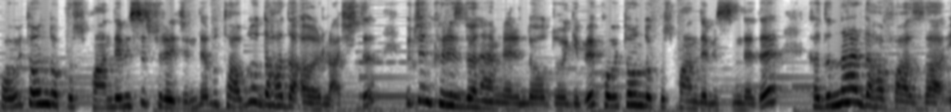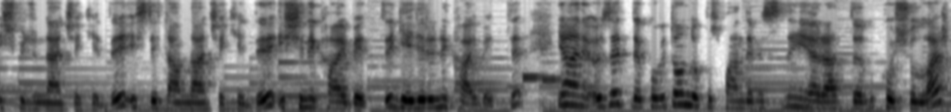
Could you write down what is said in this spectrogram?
Covid-19 pandemisi sürecinde bu tablo daha da ağırlaştı. Bütün kriz dönemlerinde olduğu gibi Covid-19 pandemisinde de kadınlar daha fazla iş gücünden çekildi, istihdamdan çekildi, işini kaybetti, gelirini kaybetti. Yani özetle Covid-19 pandemisinin yarattığı bu koşullar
